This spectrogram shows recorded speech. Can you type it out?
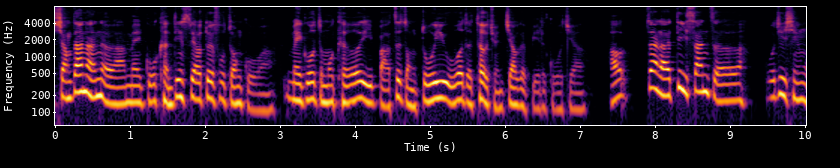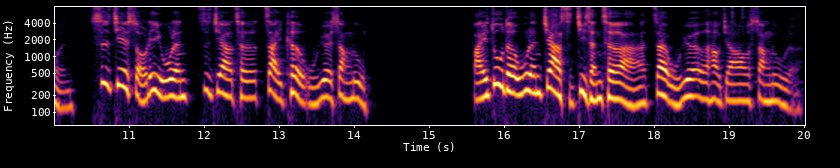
想当然了啊，美国肯定是要对付中国啊。美国怎么可以把这种独一无二的特权交给别的国家？好，再来第三则国际新闻：世界首例无人自驾车载客五月上路。百度的无人驾驶计程车啊，在五月二号就要上路了。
